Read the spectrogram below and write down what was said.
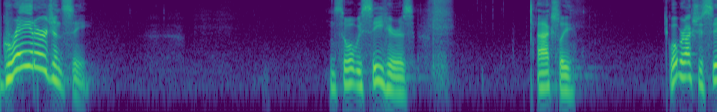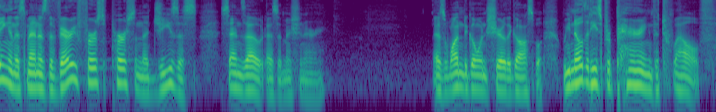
Great urgency. And so, what we see here is actually, what we're actually seeing in this man is the very first person that Jesus sends out as a missionary, as one to go and share the gospel. We know that he's preparing the 12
